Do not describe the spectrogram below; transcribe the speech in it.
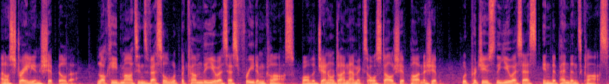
an Australian shipbuilder. Lockheed Martin's vessel would become the USS Freedom class, while the General Dynamics Austal ship partnership would produce the USS Independence class.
